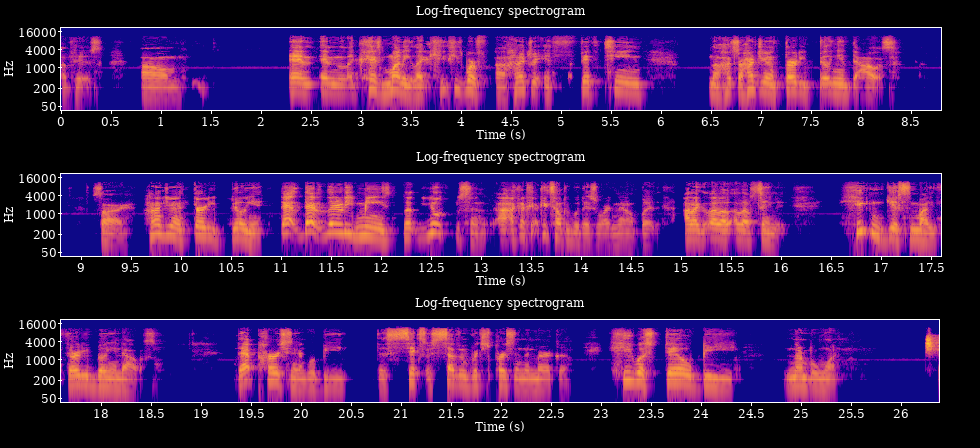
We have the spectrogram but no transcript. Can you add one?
of his. Um, and and like his money, like he, he's worth 115, no, it's 130 billion dollars. Sorry, 130 billion. That that literally means you know. Listen, I, I, can- I can tell people this right now, but I like I love, I love saying it. He can give somebody 30 billion dollars. That person will be the sixth or seventh richest person in America. He will still be number one.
